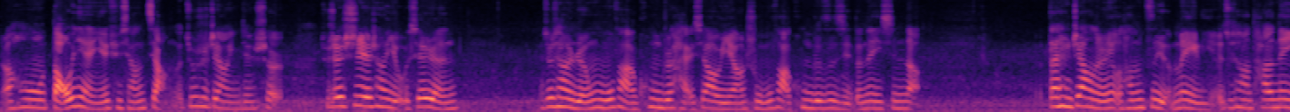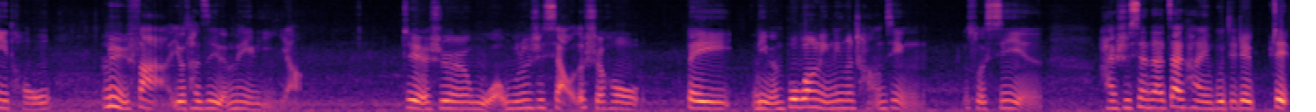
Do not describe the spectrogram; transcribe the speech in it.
然后导演也许想讲的就是这样一件事儿：，就这世界上有些人，就像人无法控制海啸一样，是无法控制自己的内心的。但是这样的人有他们自己的魅力，就像他的那一头绿发有他自己的魅力一样。这也是我无论是小的时候被里面波光粼粼的场景所吸引，还是现在再看一部这这这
